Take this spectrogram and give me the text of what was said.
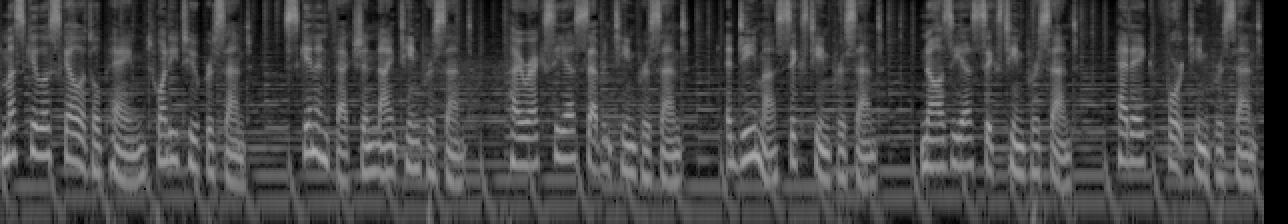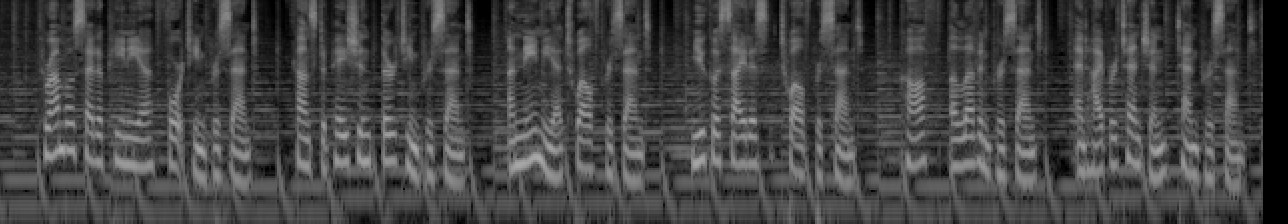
musculoskeletal pain, 22%, skin infection, 19%, pyrexia, 17%, edema, 16%, nausea, 16%, headache, 14%, thrombocytopenia, 14%, constipation, 13%, anemia, 12%, mucositis, 12%, cough, 11%, and hypertension, 10%.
